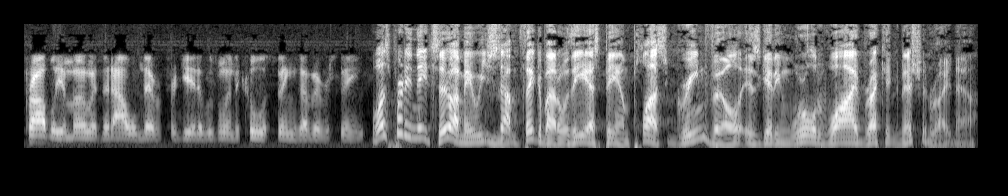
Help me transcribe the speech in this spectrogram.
probably a moment that I will never forget. It was one of the coolest things I've ever seen. Well, it's pretty neat too. I mean, when you stop and think about it, with ESPN Plus, Greenville is getting worldwide recognition right now.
